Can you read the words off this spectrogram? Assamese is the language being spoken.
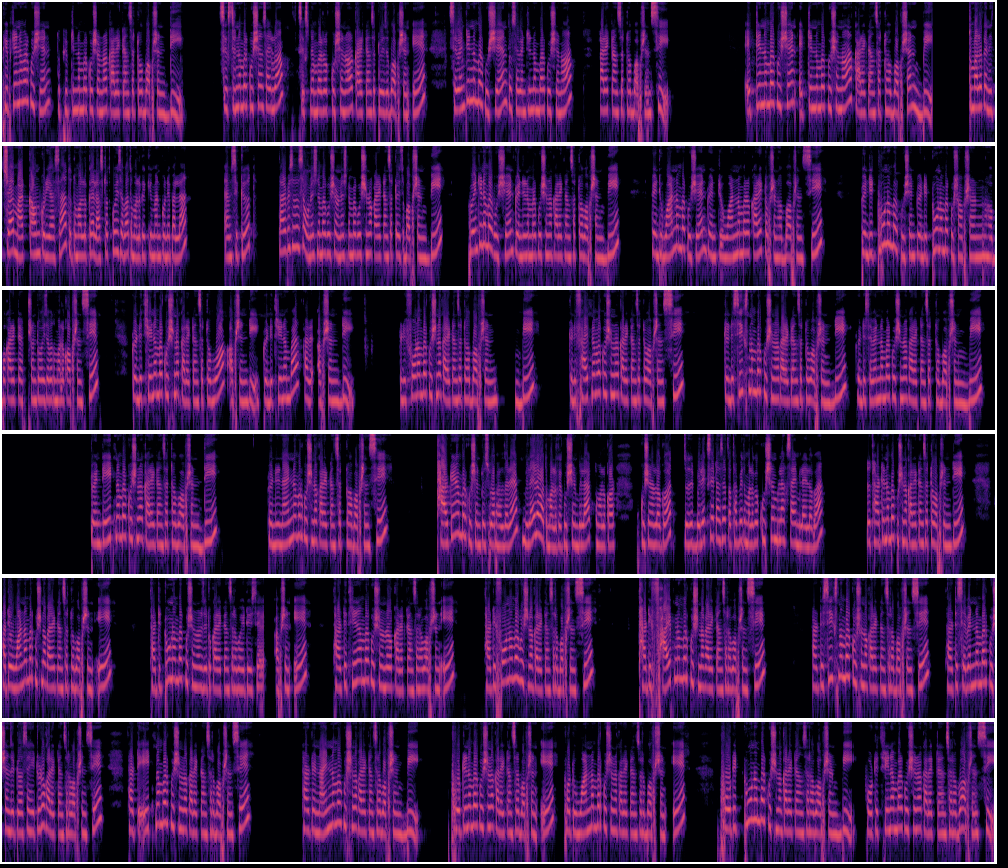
fifteen number question তো ফিফটিন নাম্বার কোয়েশ্চেনের কারেক্ট অ্যান্সারটা হবে option D sixteen number question চাইলাম সিক্স নাম্বার কোয়েশ্চেনের কারেক্ট অ্যান্সারটা হয়ে যাবে option A seventeen number question তো সেভেন্টিন নাম্বার কোয়েশ্চেনের কারেক্ট অ্যান্সারটা হবে option C eighteen number question eighteen number কোয়েশ্চেনের correct অ্যান্সারটা হ'ব অপশ্যন বি তোমালোকে নিশ্চয় মাৰ্ক কাউণ্ট কৰি আছা, তো তোমালোকে লাষ্টত কৈ যাবা, তোমালোকে কিমান কোনে পালা? এম চি কিউত তাৰপিছত আছে ঊনৈছ নম্বৰ কুৱেশ্যন ঊনৈছ নম্বৰ কুৱেশ্যনৰ কাৰেক্ট আনচাৰটো হৈ যাব option B twenty number question twenty number কুৱেশ্যনৰ correct আনচাৰটো হ'ব option B twenty one number question twenty one নম্বৰৰ কাৰেক্ট অপশ্যন হ'ব option C twenty two number question twenty two number question option হ'ব কাৰেক্ট অপশ্যনটো হৈ যাব তোমালোকৰ option C twenty three number কুৱেশ্যনৰ correct আনচাৰটো হ'ব option D twenty three number option D twenty four number কুৱেশ্যনৰ correct আনচাৰটো হ'ব option B twenty five number কুৱেশ্যনৰ correct আনচাৰটো হ'ব option C twenty six number question का correct answer D option D twenty seven number question का करेक्ट आंसर तो option B twenty eight number question का answer D twenty nine number কুৱেশ্যনৰ correct আনচাৰটো হ'ব অপশ্যন চি থাৰ্টি নম্বৰ কুৱেশ্যনটো চোৱা ভালদৰে মিলাই ল'বা তোমালোকে কুৱেশ্যনবিলাক তোমালোকৰ কুৱেশ্যনৰ লগত। যদি বেলেগ ছেট আছে, তথাপি তোমালোকে কুৱেশ্যনবিলাক চাই মিলাই ল'বা। তো থাৰ্টি নম্বৰ কুৱেশ্যনৰ কাৰেক্ট আনচাৰটো হ'ব option D thirty one number কুৱেশ্যনৰ correct আনচাৰটো হ'ব option A thirty two number কুৱেশ্যনৰ যিটো কাৰেক্ট এনচাৰ হ'ব সেইটো হৈছে option A thirty three number কুৱেশ্যনৰ correct answer হ'ব option A thirty four number কুৱেশ্যনৰ correct answer হ'ব option C thirty five number কুৱেশ্যনৰ correct answer হ'ব option C thirty six number কুৱেশ্যনৰ correct answer হ'ব option C thirty seven number question যিটো আছে সেইটোৰো কাৰেক্ট এনচাৰ হ'ব option C thirty eight number কুৱেশ্যনৰ correct answer হ'ব option C thirty nine number কুৱেশ্যনৰ correct answer হ'ব অপশ্যন বি ফৰ্টি নম্বৰ কুৱেশ্যনৰ কাৰেক্ট আনচাৰ হ'ব option A forty one number কুৱেশ্যনৰ correct answer হ'ব option A forty two number কুৱেশ্যনৰ correct answer হ'ব option B forty three number কুৱেশ্যনৰ correct answer হ'ব option C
